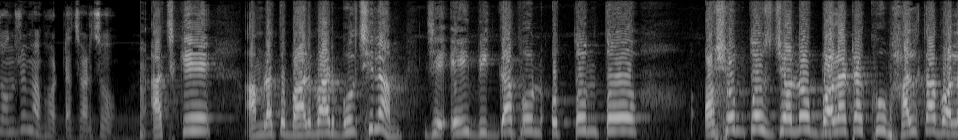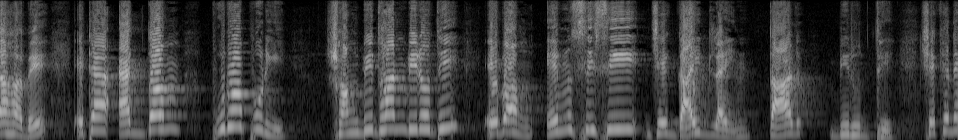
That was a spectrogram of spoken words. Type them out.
চন্দ্রিমা ভট্টাচার্য। আজকে আমরা তো বারবার বলছিলাম যে এই বিজ্ঞাপন অত্যন্ত অসন্তোষজনক বলাটা খুব হালকা বলা হবে। এটা একদম পুরোপুরি সংবিধান বিরোধী এবং এমসিসি যে গাইডলাইন তার বিরুদ্ধে। সেখানে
